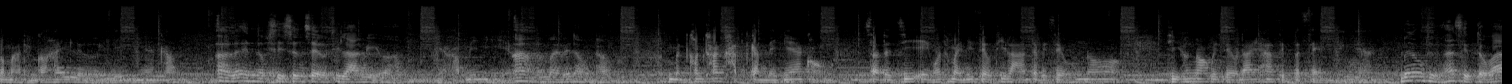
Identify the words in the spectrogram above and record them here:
ก็มาถึงก็ให้เลยอะไรอย่างเงี้ยครับอ่าแล้ว end of season sale ที่ร้านมีป่ะครับเนี่ยครับไม่มีอะอ้าวทำไมไม่ทำทำมันค่อนข้างขัดกันในแง่ของ strategy เองว่าทำไมไม่เซลล์ที่ร้านแต่ไปเซลล์ข้างนอก ที่ข้างนอกไปเซลล์ได้ 50%อย่างเงี้ยไม่ต้องถึง 50 แต่ว่า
